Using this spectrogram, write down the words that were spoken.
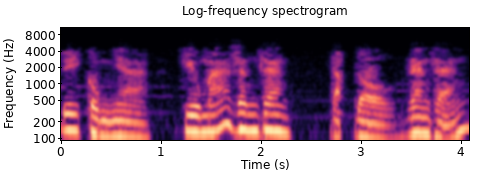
đi cùng nhà, kêu má rân rang, đặt đồ, rang rãng,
